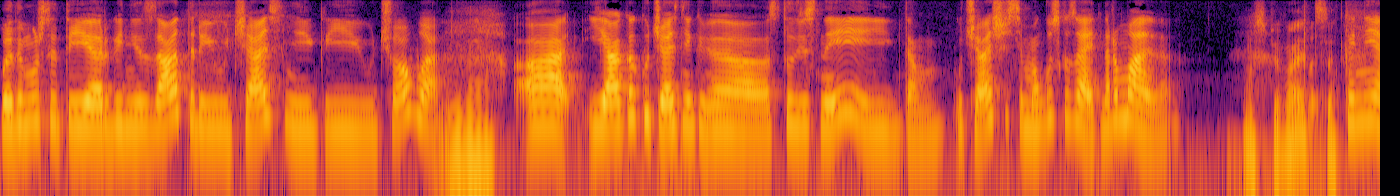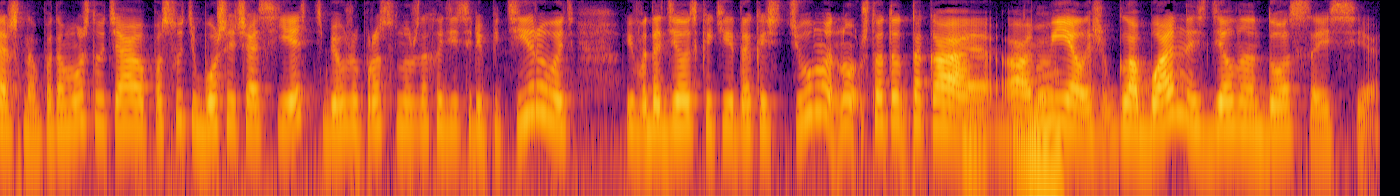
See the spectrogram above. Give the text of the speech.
Потому что ты и организатор, и участник, и учеба. Да. А я как участник э, весны и там учащийся могу сказать, нормально. Успевается? Конечно, потому что у тебя, по сути, большая часть есть, тебе уже просто нужно ходить репетировать и доделать какие-то костюмы, ну, что-то такая а, Да. мелочь, глобально сделано до сессии.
